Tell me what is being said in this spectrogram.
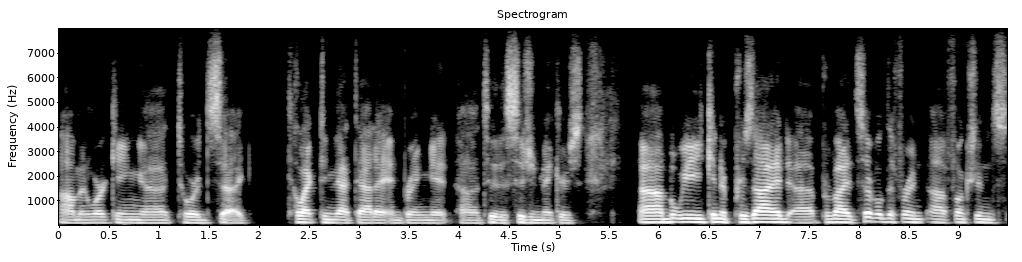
um, and working uh, towards uh, collecting that data and bringing it uh, to decision makers. Uh, but we can provide uh, provide several different uh, functions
